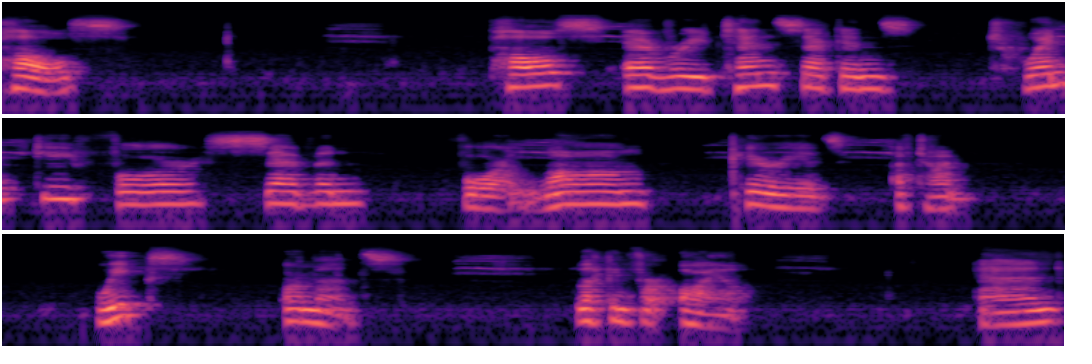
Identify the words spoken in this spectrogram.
pulse, pulse every 10 seconds, 24 7 for long periods of time, weeks or months. Looking for oil. And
